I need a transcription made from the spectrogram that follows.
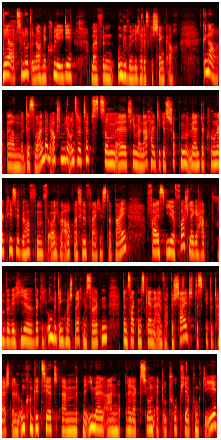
Ja, absolut. Und auch eine coole Idee, mal für ein ungewöhnlicheres Geschenk auch. Genau, ähm, das waren dann auch schon wieder unsere Tipps zum äh, Thema nachhaltiges Shoppen während der Corona-Krise. Wir hoffen, für euch war auch was Hilfreiches dabei. Falls ihr Vorschläge habt, worüber wir hier wirklich unbedingt mal sprechen sollten, dann sagt uns gerne einfach Bescheid. Das geht total schnell und unkompliziert ähm, mit einer E-Mail an redaktion.utopia.de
